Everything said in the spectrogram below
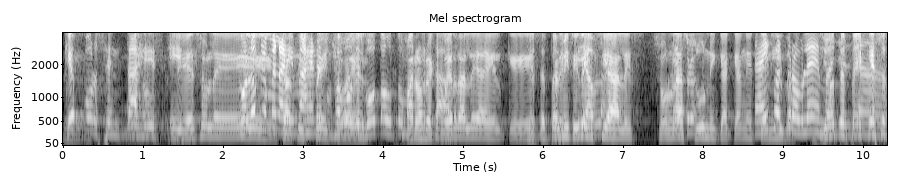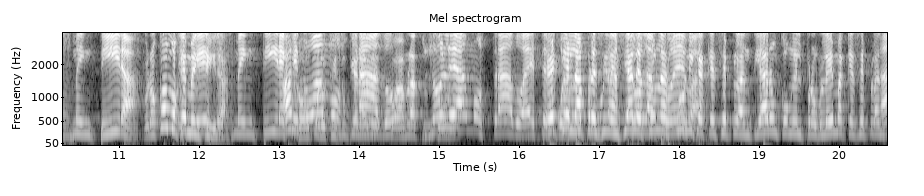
¿Qué porcentaje Bueno, es si ese? eso le Colóquenme las imágenes, por favor, él. del voto automatizado. Pero recuérdale a él que es presidenciales son las pro- únicas que han tenido. Ahí fue el problema, Yo te- es que eso es mentira. Pero ¿cómo que Es mentira? eso es mentira. Ah, es que no, no, pero han si tú quieres, mostrado, pues habla tú no solo. le han mostrado a este Es que las presidenciales son las prueba. únicas que se plantearon con el problema que se planteó.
